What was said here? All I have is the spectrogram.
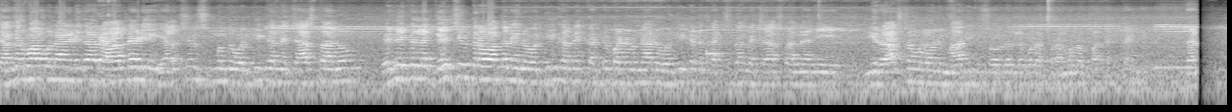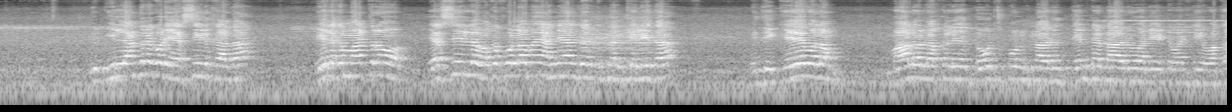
చంద్రబాబు నాయుడు గారు ఆల్రెడీ ఎలక్షన్స్ ముందు వర్గీకరణ చేస్తాను. ఎన్నికల్లో గెలిచిన తర్వాత నేను వర్గీకరణ కట్టుబడి ఉన్నాను. వర్గీకరణ ఖచ్చితంగా చేస్తానని ఈ రాష్ట్రంలోని మాదిక సోదరులు కూడా క్రమంలో పట్టకండి వీళ్ళందరూ కూడా ఎస్సీలు కాదా? వీళ్ళకి మాత్రం ఎస్సీల్లో ఒక కులమే అన్యాయం జరుగుతుందని తెలియదా ఇది కేవలం మాలో లెక్కలే దోచుకుంటున్నారు తింటున్నారు అనేటువంటి ఒక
